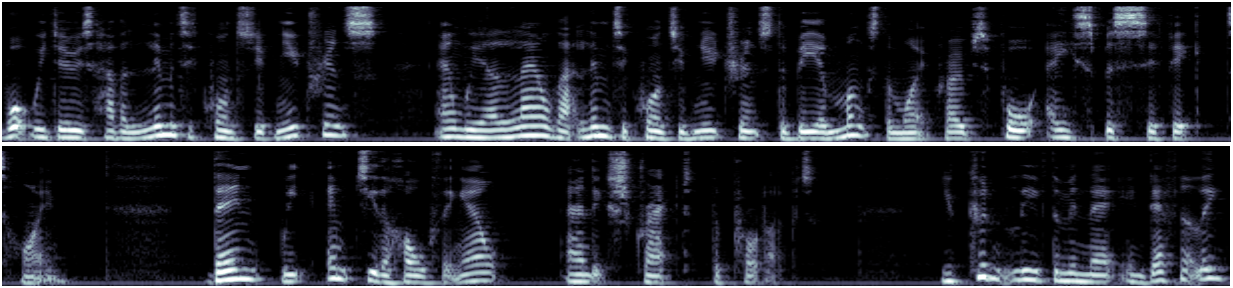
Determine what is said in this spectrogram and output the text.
what we do is have a limited quantity of nutrients and we allow that limited quantity of nutrients to be amongst the microbes for a specific time. Then we empty the whole thing out and extract the product. You couldn't leave them in there indefinitely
